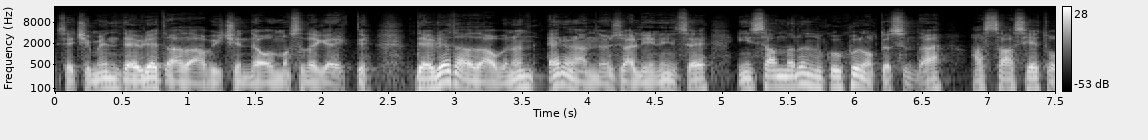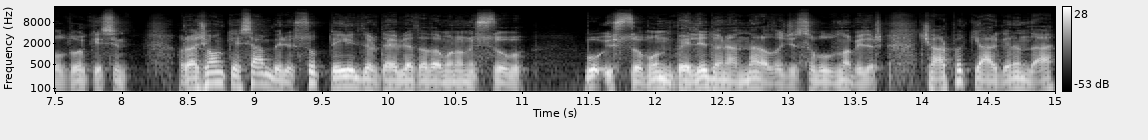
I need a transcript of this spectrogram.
Seçimin devlet adabı içinde olması da gerekli. Devlet adabının en önemli özelliğinin ise insanların hukuku noktasında hassasiyet olduğu kesin. Racon kesen bir üslup değildir devlet adamının üslubu. Bu üslubun belli dönemler alıcısı bulunabilir. Çarpık yargının da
